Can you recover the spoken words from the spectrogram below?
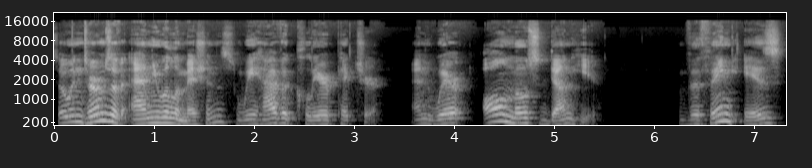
So, in terms of annual emissions, we have a clear picture, and we're almost done here. The thing is,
